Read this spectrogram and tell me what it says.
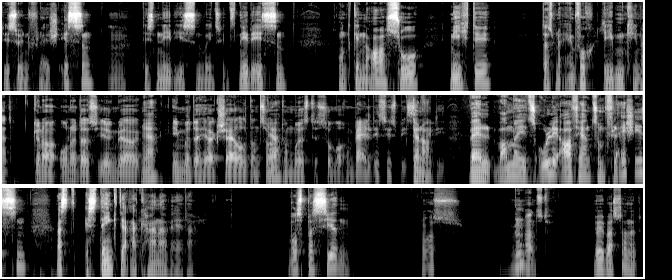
Die sollen Fleisch essen, Mhm. das nicht essen wollen, sollen es nicht essen. Und genau so möchte ich, dass wir einfach leben können. Genau, ohne dass irgendwer Ja? immer daher gescheitelt und sagt, Ja. du musst das so machen, weil das ist besser Genau. für dich. Weil, wenn wir jetzt alle aufhören zum Fleisch essen, weißt, es denkt ja auch keiner weiter. Was passiert denn? Was, wie Hm? meinst Ja, ich weiß auch nicht.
